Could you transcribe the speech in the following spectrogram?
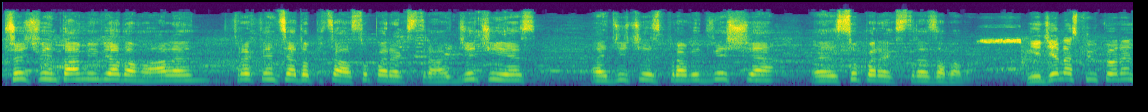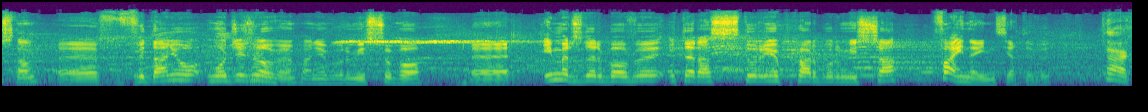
przed świętami wiadomo, ale frekwencja dopisała super ekstra. Dzieci jest, dzieci jest prawie 200, e, super ekstra zabawa. Niedziela z piłką ręczną e, w wydaniu młodzieżowym, panie burmistrzu, bo e, i mecz derbowy i teraz turniej Puchar Burmistrza. Fajne inicjatywy. Tak,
